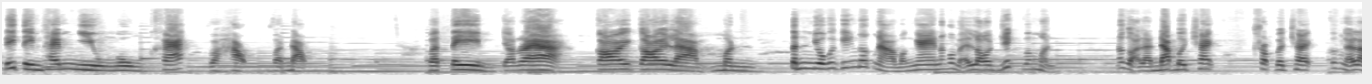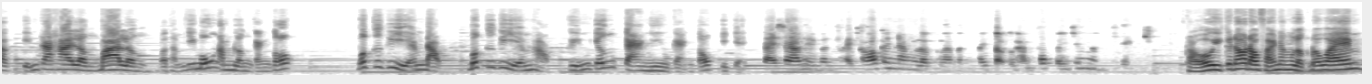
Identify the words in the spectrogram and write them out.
đi tìm thêm nhiều nguồn khác và học và đọc và tìm cho ra coi coi là mình tin vô cái kiến thức nào mà nghe nó có vẻ logic với mình. Nó gọi là double check triple check có nghĩa là kiểm tra hai lần ba lần và thậm chí bốn năm lần càng tốt. Bất cứ cái gì em đọc bất cứ cái gì em học kiểm chứng càng nhiều càng tốt cho chị. Tại sao thì mình phải có cái năng lực là mình phải tự hạnh phúc với chính mình trời ơi cái đó đâu phải năng lực đâu em.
